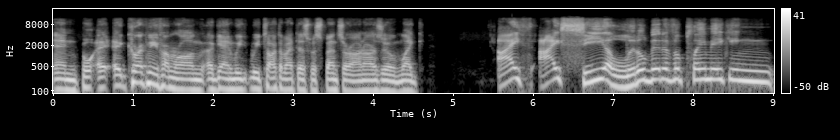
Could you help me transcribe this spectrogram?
and bo- uh, uh, correct me if I'm wrong. Again, we we talked about this with Spencer on our Zoom. Like, I I see a little bit of a playmaking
